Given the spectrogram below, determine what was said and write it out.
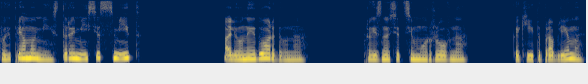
«Вы прямо мистер и миссис Смит». «Алена Эдуардовна», — произносит Тимур ровно. «Какие-то проблемы?»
